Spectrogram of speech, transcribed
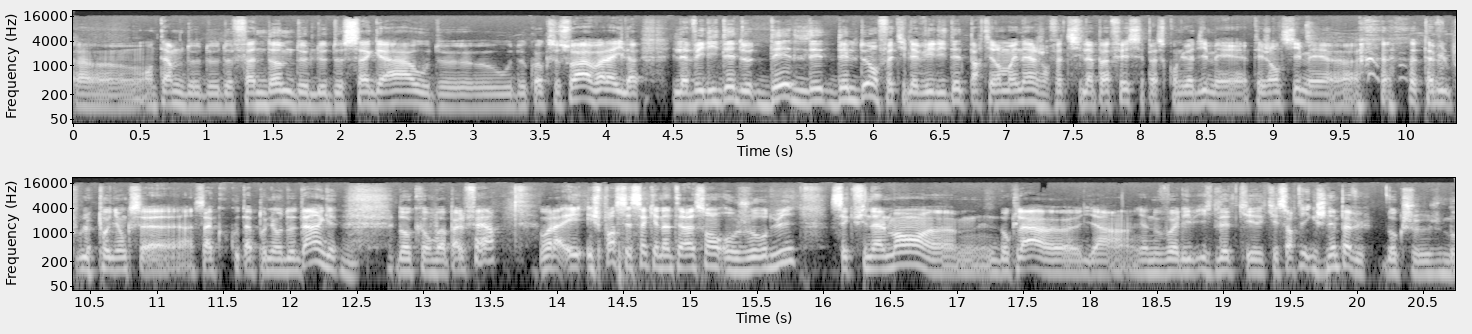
euh, en termes de, de, de fandom, de, saga ou de, ou de quoi que ce soit. Voilà, il, a, il avait l'idée de dès, dès, dès le 2 en fait, il avait l'idée de partir dans le Moyen Âge. En fait, s'il a pas fait, c'est parce qu'on lui a dit mais t'es gentil, mais t'as vu le, le pognon que ça, ça coûte un pognon de dingue, donc on va pas le faire. Voilà, et, et je pense que c'est ça qui est intéressant aujourd'hui, c'est que finalement, euh, donc là, euh, il y, a un- il y a un nouveau Evil Dead qui est, qui est sorti que je n'ai pas vu, donc je, je me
